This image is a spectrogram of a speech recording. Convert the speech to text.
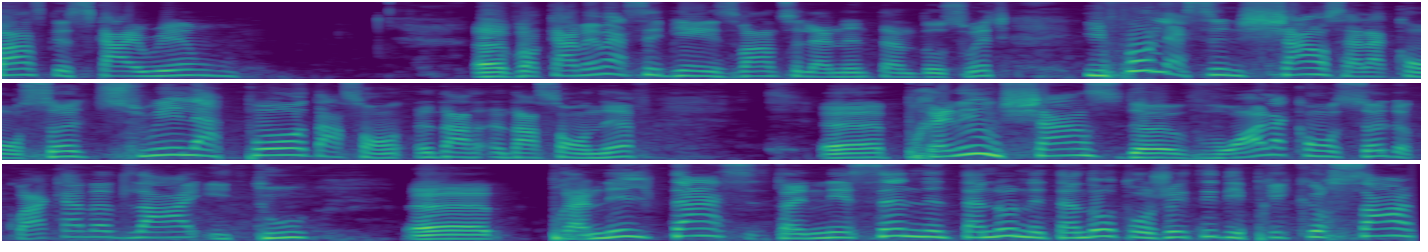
pense que Skyrim euh, va quand même assez bien se vendre sur la Nintendo Switch. Il faut laisser une chance à la console. Tuez-la pas dans son, dans, dans son œuf. Euh, prenez une chance de voir la console, de quoi qu'elle a de l'air et tout. Euh, prenez le temps. C'est un essai Nintendo. Nintendo a toujours été des précurseurs.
